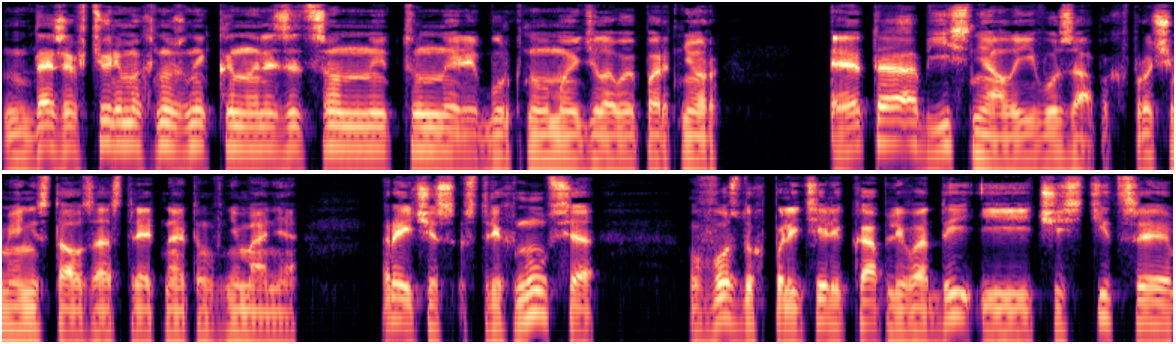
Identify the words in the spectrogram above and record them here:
«Даже в тюрьмах нужны канализационные туннели», — буркнул мой деловой партнер. Это объясняло его запах. Впрочем, я не стал заострять на этом внимание. Рейчес встряхнулся, в воздух полетели капли воды и частицы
